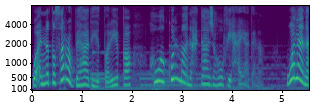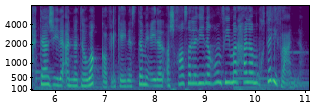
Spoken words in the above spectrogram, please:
وأن نتصرف بهذه الطريقة هو كل ما نحتاجه في حياتنا. ولا نحتاج إلى أن نتوقف لكي نستمع إلى الأشخاص الذين هم في مرحلة مختلفة عنا.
